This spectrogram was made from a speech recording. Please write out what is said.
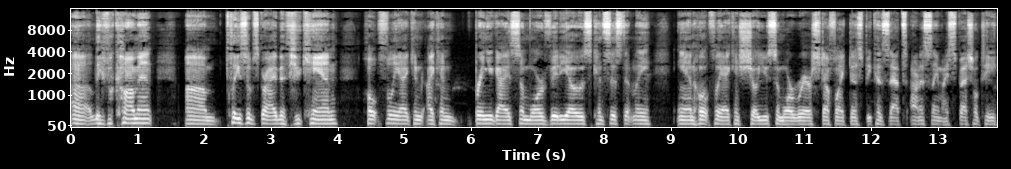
uh, leave a comment. Um, please subscribe if you can. Hopefully I can, I can bring you guys some more videos consistently and hopefully I can show you some more rare stuff like this because that's honestly my specialty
